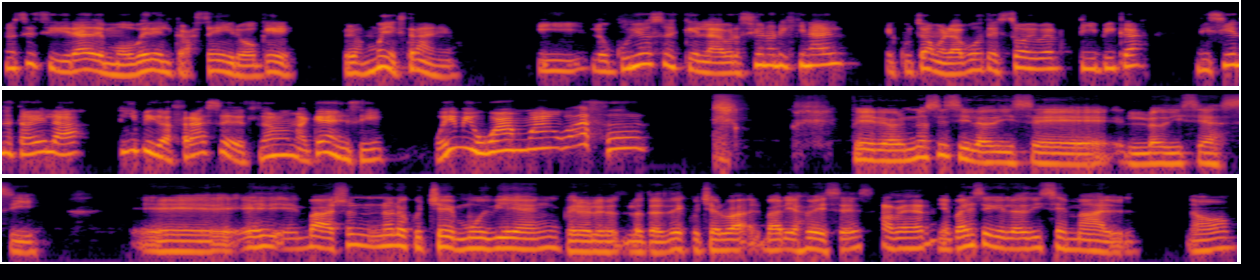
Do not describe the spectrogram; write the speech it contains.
No sé si dirá de mover el trasero o qué, pero es muy extraño. Y lo curioso es que en la versión original escuchamos la voz de Soyber típica, diciendo esta vez la típica frase de Sloan Mackenzie, "We me one one wasser". Pero no sé si lo dice, lo dice así. Eh, eh, va, yo no lo escuché muy bien, pero lo, lo traté de escuchar va- varias veces. A ver, Me parece que lo dice mal, ¿no?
